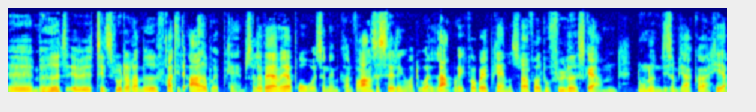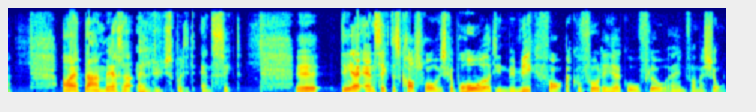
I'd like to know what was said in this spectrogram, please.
øh, mødet, øh, tilslutter dig mødet fra dit eget webcam. Så lad være med at bruge sådan en konferencesetting, hvor du er langt væk fra webcamet. Sørg for, at du fylder skærmen nogenlunde ligesom jeg gør her. Og at der er masser af lys på dit ansigt. Øh, det er ansigtets kropssprog, vi skal bruge, og din mimik for at kunne få det her gode flow af information.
